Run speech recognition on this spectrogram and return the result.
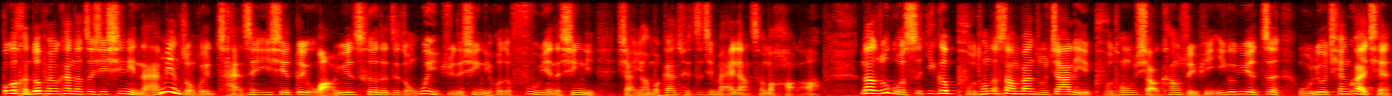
不过很多朋友看到这些，心里难免总会产生一些对网约车的这种畏惧的心理或者负面的心理，想要么干脆自己买辆车嘛好了啊。那如果是一个普通的上班族，家里普通小康水平，一个月挣五六千。块钱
